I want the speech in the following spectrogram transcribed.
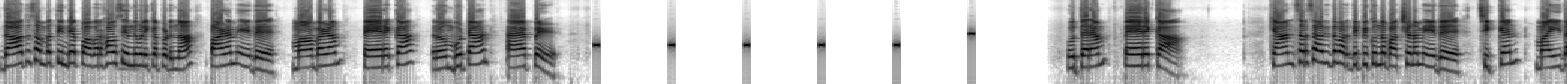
ധാതു സമ്പത്തിന്റെ പവർ ഹൗസ് എന്ന് വിളിക്കപ്പെടുന്ന പഴം ഏത്? മാമ്പഴം പേരക്ക റംബുട്ടാൻ ആപ്പിൾ. ഉത്തരം പേരക്ക. ക്യാൻസർ സാധ്യത വർദ്ധിപ്പിക്കുന്ന ഭക്ഷണം ഏത്? ചിക്കൻ മൈദ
